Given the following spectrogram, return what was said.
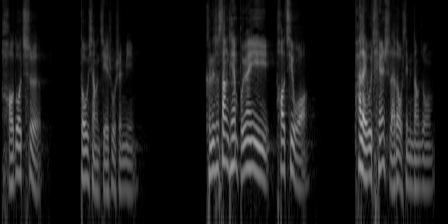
好多次都想结束生命。可能是上天不愿意抛弃我，派了一位天使来到我生命当中。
